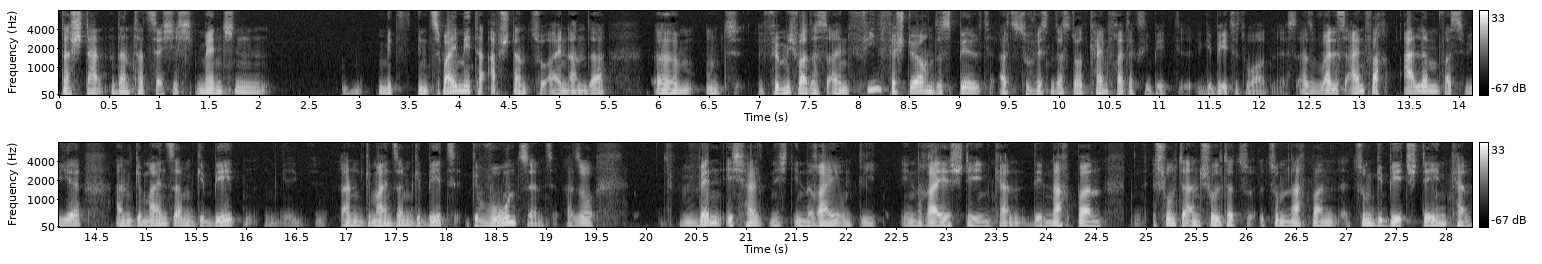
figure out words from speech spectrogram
Da standen dann tatsächlich Menschen mit in zwei Meter Abstand zueinander ähm, und für mich war das ein viel verstörendes Bild, als zu wissen, dass dort kein Freitagsgebet gebetet worden ist. Also weil es einfach allem, was wir an gemeinsamem Gebet, an gemeinsamem Gebet gewohnt sind. Also wenn ich halt nicht in Reihe und Glied in Reihe stehen kann, den Nachbarn Schulter an Schulter zu, zum Nachbarn zum Gebet stehen kann,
